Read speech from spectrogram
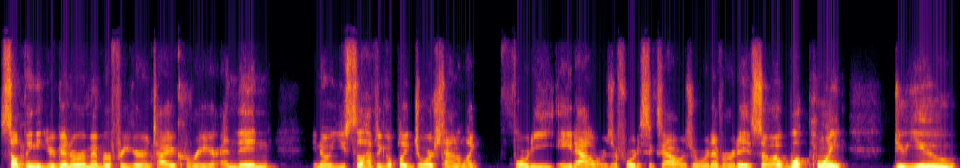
something that you're going to remember for your entire career, and then you know you still have to go play Georgetown in like 48 hours or 46 hours or whatever it is. So at what point do you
